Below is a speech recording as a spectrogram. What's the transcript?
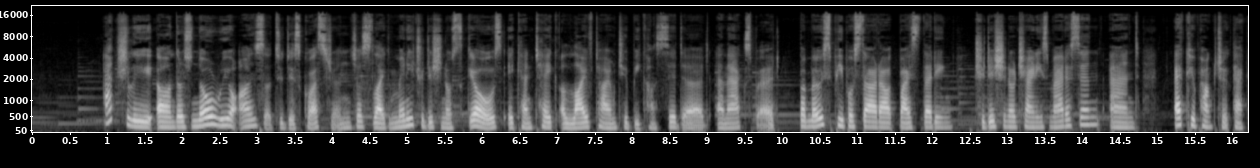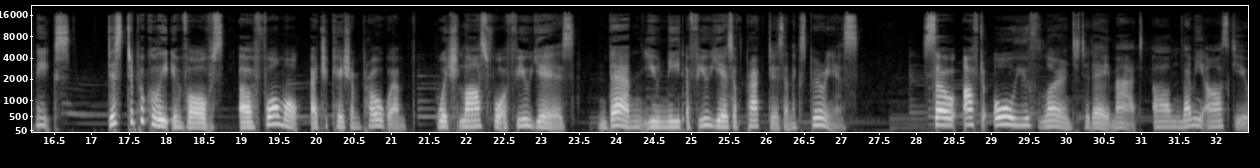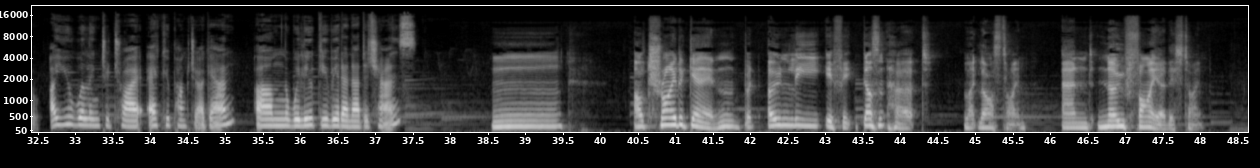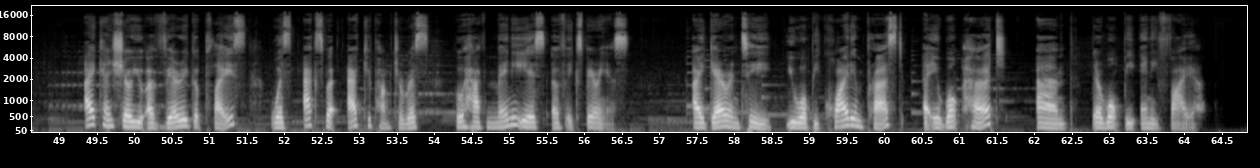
Actually, uh, there's no real answer to this question. Just like many traditional skills, it can take a lifetime to be considered an expert. But most people start out by studying traditional Chinese medicine and acupuncture techniques. This typically involves a formal education program which lasts for a few years. Then you need a few years of practice and experience. So, after all you've learned today, Mat, um, let me ask you are you willing to try acupuncture again? Um, will you give it another chance? Mm, I'll try it again, but only if it doesn't hurt like last time, and no fire this time. I can show you a very good place with expert acupuncturists who have many years of experience. I guarantee you will be quite impressed and it won't hurt and there won't be any fire.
